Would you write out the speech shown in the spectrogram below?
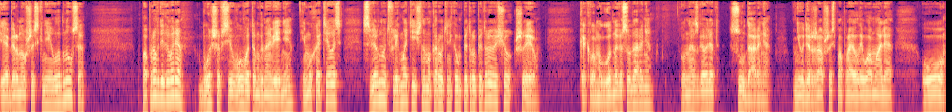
и, обернувшись к ней, улыбнулся. По правде говоря, больше всего в это мгновение ему хотелось свернуть флегматичному коротенькому Петру Петровичу шею. «Как вам угодно, государыня». «У нас, говорят, сударыня». Не удержавшись, поправил его Амалия. «О,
